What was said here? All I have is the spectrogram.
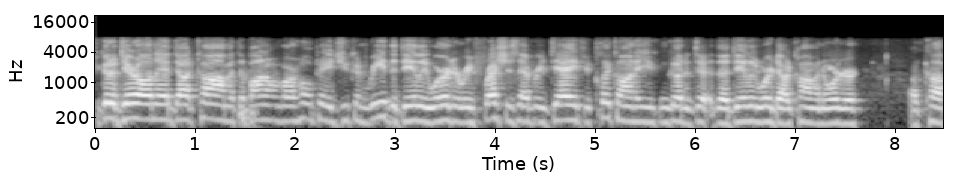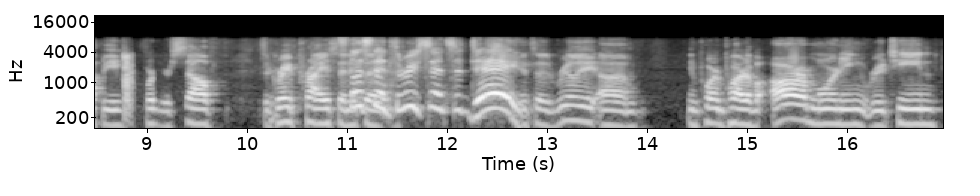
If you go to darylanded.com at the bottom of our homepage, you can read the daily word. It refreshes every day. If you click on it, you can go to the dailyword.com and order a copy for yourself. It's a great price. And it's, it's less a, than three cents a day. It's a really um, important part of our morning routine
